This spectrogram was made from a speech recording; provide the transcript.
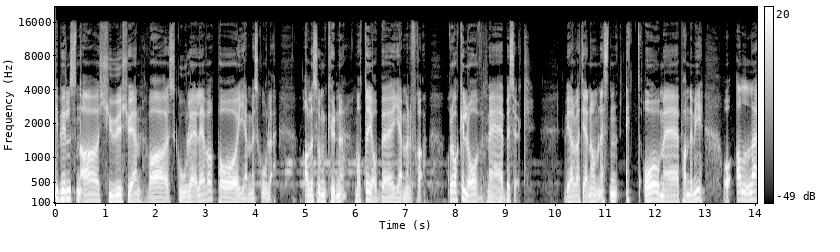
I begynnelsen av 2021 var skoleelever på hjemmeskole. Alle som kunne, måtte jobbe hjemmefra, og det var ikke lov med besøk. Vi hadde vært gjennom nesten ett år med pandemi, og alle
